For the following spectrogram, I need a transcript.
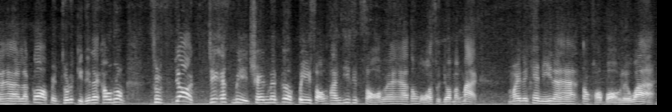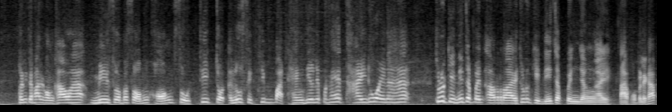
นะฮะแล้วก็เป็นธุรกิจที่ได้เข้าร่วมสุดยอด GSB Trend Maker ปี 2022 นะฮะต้องบอกว่าสุดยอดมากๆ ไม่ได้แค่นี้นะฮะต้องขอบอกเลยว่าผลิตภัณฑ์ของเขาฮะมีส่วนผสมของสูตรที่จดอนุสิทธิบัตรแห่งเดียวในประเทศไทยด้วยนะฮะ ธุรกิจนี้จะเป็นอะไรธุรกิจนี้จะเป็นยังไงตามผมไปเลยครับ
